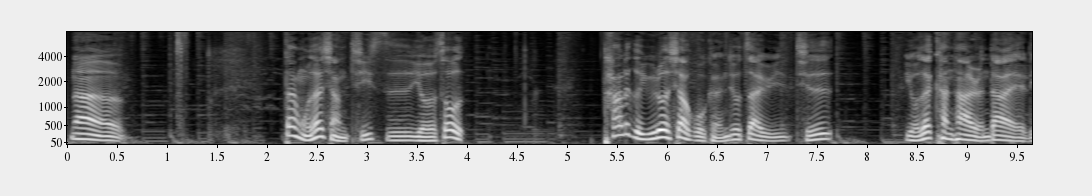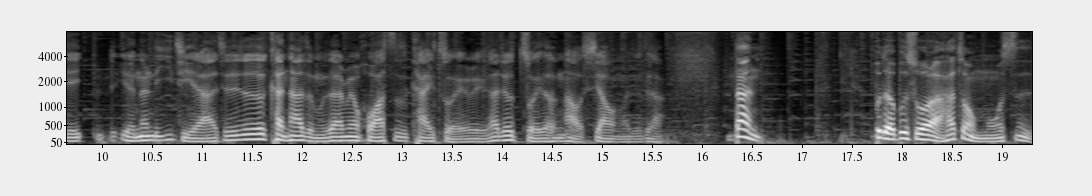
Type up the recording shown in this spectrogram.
那，但我在想，其实有的时候，他那个娱乐效果可能就在于，其实有在看他的人，大概理也能理解啊。其实就是看他怎么在那边花式开嘴而已，他就嘴的很好笑嘛，就这样。但不得不说了，他这种模式，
